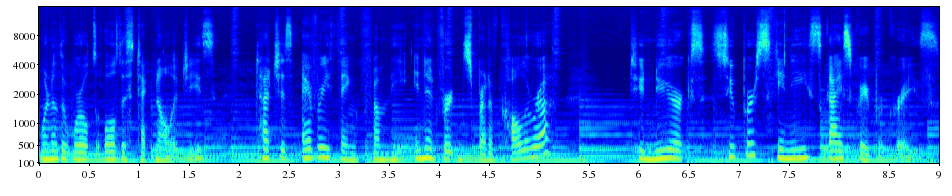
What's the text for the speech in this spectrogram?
one of the world's oldest technologies, touches everything from the inadvertent spread of cholera to New York's super skinny skyscraper craze.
